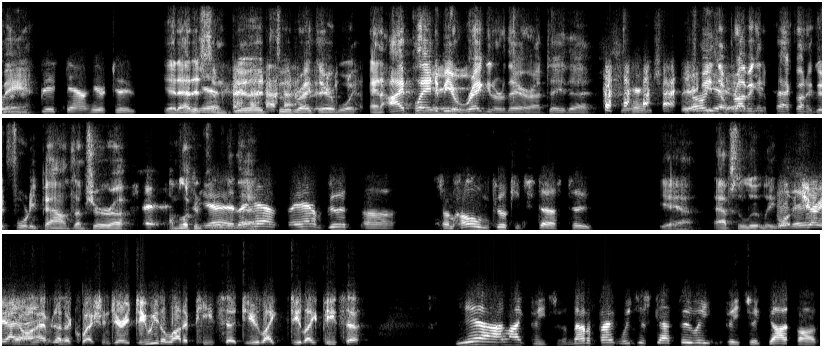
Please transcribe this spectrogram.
man, big down here too. Yeah, that is yeah. some good food right there, boy. And I plan yeah, to be a regular there. I'll tell you that. Which oh, means I'm probably going to pack on a good forty pounds. I'm sure. Uh, I'm looking yeah, forward to that. Yeah, they have they have good uh, some home cooking stuff too. Yeah, absolutely. Well, Jerry, I have another question. Jerry, do you eat a lot of pizza? Do you like Do you like pizza? Yeah, I like pizza. Matter of fact, we just got through eating pizza at Godfather's.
